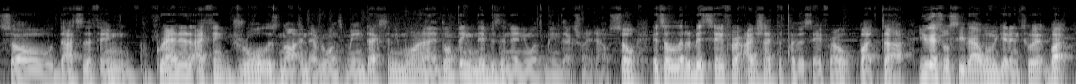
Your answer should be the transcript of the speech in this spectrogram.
So that's the thing. Granted, I think Droll is not in everyone's main decks anymore, and I don't think Nib is in anyone's main decks right now. So it's a little bit safer. I just like to play the safe route, but uh, you guys will see that when we get into it. But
